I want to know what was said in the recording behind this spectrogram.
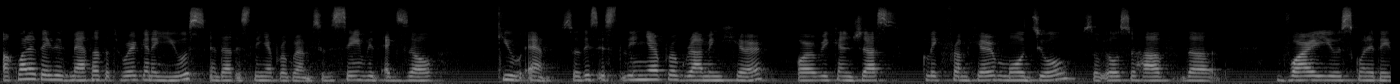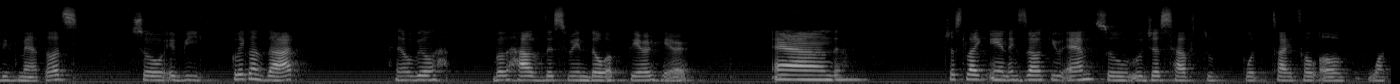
a quantitative method that we're going to use and that is linear programming. So the same with Excel QM so this is linear programming here or we can just click from here module. So we also have the various quantitative methods. So if we click on that you know, we'll we'll have this window appear here. And just like in Excel QM so we'll just have to put the title of what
